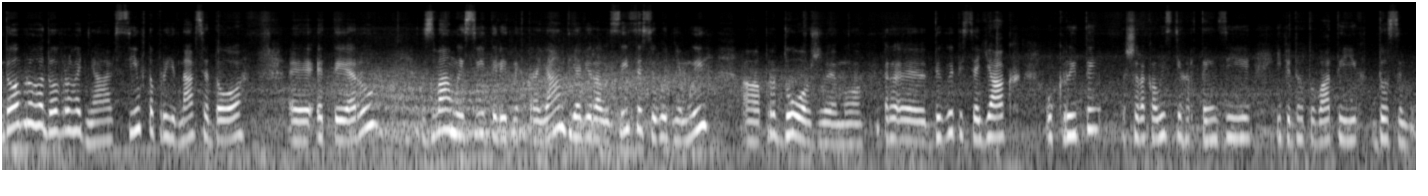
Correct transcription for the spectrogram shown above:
Доброго доброго дня всім, хто приєднався до етеру. З вами світ елітних троянд. Я Віра Лисиця. Сьогодні ми продовжуємо е, дивитися, як укрити широколисті гортензії і підготувати їх до зими.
